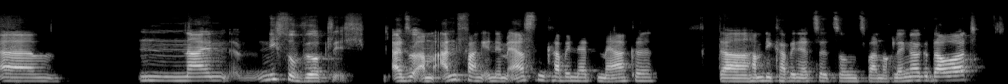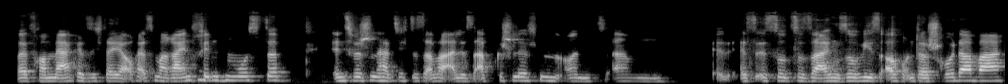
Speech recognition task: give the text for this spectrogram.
ähm, nein, nicht so wirklich. Also am Anfang in dem ersten Kabinett Merkel, da haben die Kabinettssitzungen zwar noch länger gedauert, weil Frau Merkel sich da ja auch erstmal reinfinden musste. Inzwischen hat sich das aber alles abgeschliffen und ähm, es ist sozusagen so, wie es auch unter Schröder war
